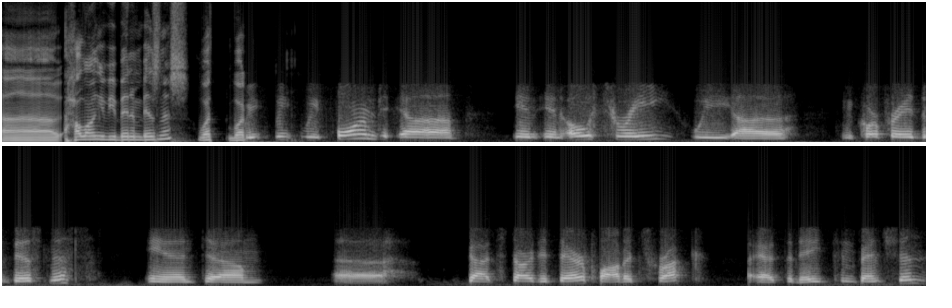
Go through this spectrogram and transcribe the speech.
Uh, how long have you been in business? What what? We, we, we formed uh, in in '03. We uh, incorporated the business and um, uh, got started there. Bought a truck at the NAID convention.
